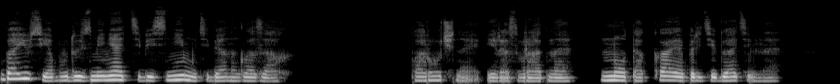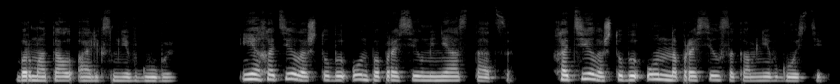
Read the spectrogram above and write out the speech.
Боюсь, я буду изменять тебе с ним у тебя на глазах. Порочная и развратная, но такая притягательная, бормотал Алекс мне в губы. я хотела, чтобы он попросил меня остаться. Хотела, чтобы он напросился ко мне в гости,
